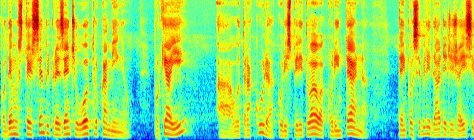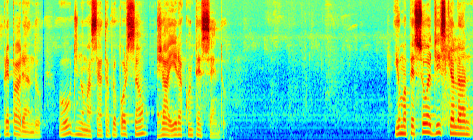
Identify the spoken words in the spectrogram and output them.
podemos ter sempre presente o outro caminho, porque aí a outra cura, a cura espiritual, a cura interna, tem possibilidade de já ir se preparando ou de, numa certa proporção, já ir acontecendo. E uma pessoa diz que ela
